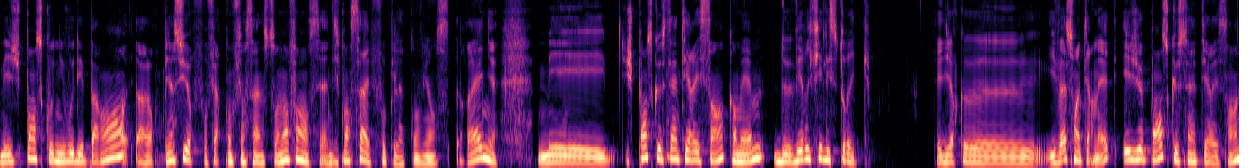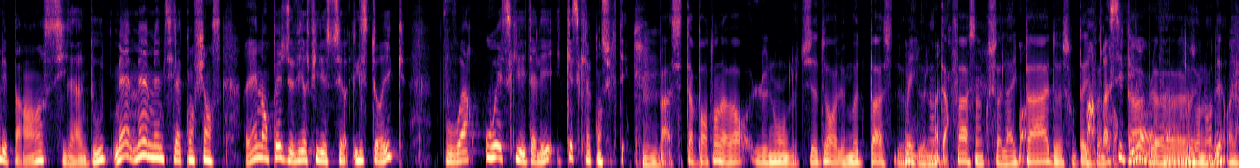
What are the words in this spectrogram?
mais je pense qu'au niveau des parents, alors bien sûr, il faut faire confiance à son enfant, c'est indispensable, il faut que la confiance règne, mais je pense que c'est intéressant quand même de vérifier l'historique. C'est-à-dire qu'il va sur Internet et je pense que c'est intéressant, les parents, s'il a un doute, même, même, même s'il a confiance, rien n'empêche de vérifier l'historique pour voir où est-ce qu'il est allé et qu'est-ce qu'il a consulté. Bah, c'est important d'avoir le nom de l'utilisateur et le mot de passe de, Oui, de voilà. l'interface, hein, que ce soit l'iPad, son téléphone principe, portable, enfin, euh, son voilà.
